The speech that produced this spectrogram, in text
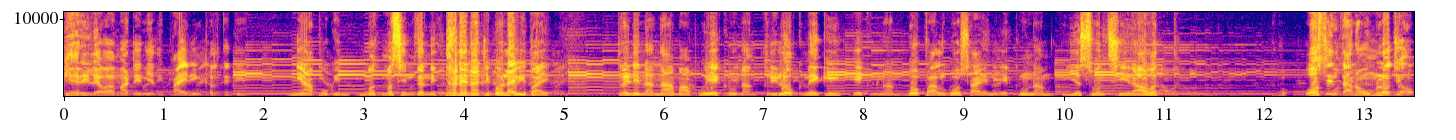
ઘેરી લેવા માટે ત્યાંથી ફાયરિંગ કરતી હતી. ત્યાં પૂગીને મશીન ગનની ધણેનાથી બોલાવી ભાઈ. ત્રણેયના નામ આપું. એકનું નામ ત્રિલોક નેગી, એકનું નામ ગોપાલ ગોસાઈ અને એકનું નામ યશવંતસિંહ રાવત. ઓસિંતાનો હુમલો થયો.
